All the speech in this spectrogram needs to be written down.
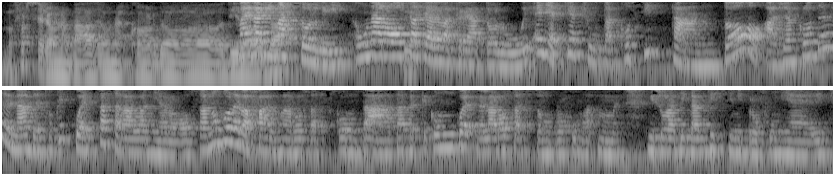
ma forse era una base, un accordo di Ma rosa. era rimasto lì, una rosa Sì. che aveva creato lui e gli è piaciuta così tanto a Jean-Claude Elena ha detto che questa sarà la mia rosa. Non voleva fare una rosa scontata perché comunque nella rosa si sono profuma- mm, misurati tantissimi profumieri.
